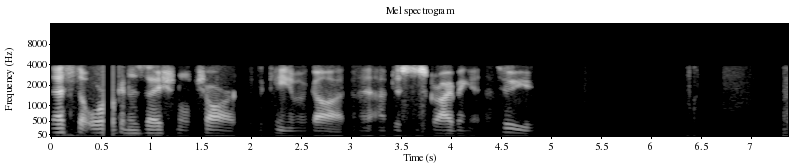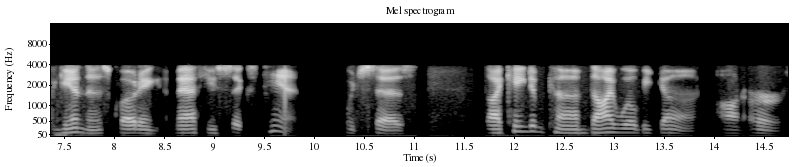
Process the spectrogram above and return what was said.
that's the organizational chart of the kingdom of God. I'm just describing it to you. Again, this quoting Matthew 6:10, which says, "Thy kingdom come, thy will be done on earth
